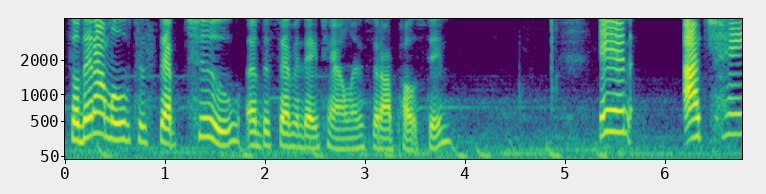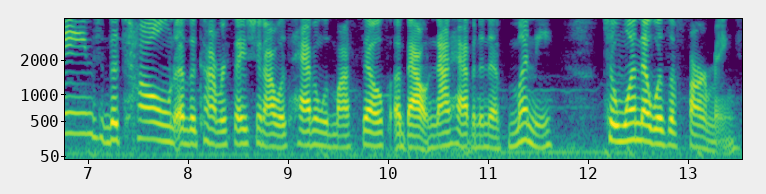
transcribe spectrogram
So then I moved to step two of the seven day challenge that I posted. And I changed the tone of the conversation I was having with myself about not having enough money to one that was affirming.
